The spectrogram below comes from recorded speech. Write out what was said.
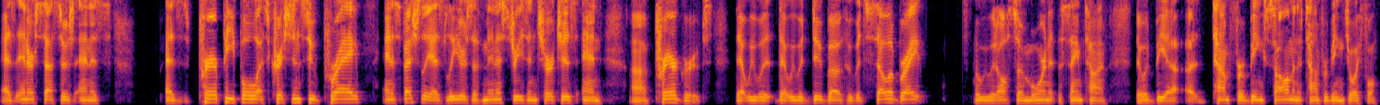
as intercessors and as as prayer people, as Christians who pray, and especially as leaders of ministries and churches and uh, prayer groups, that we would that we would do both. We would celebrate, but we would also mourn at the same time. There would be a, a time for being solemn and a time for being joyful.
